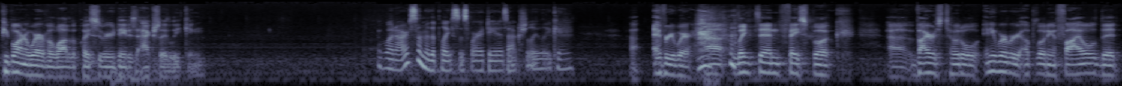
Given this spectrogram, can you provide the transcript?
people aren't aware of a lot of the places where your data is actually leaking. What are some of the places where our data is actually leaking? uh, everywhere uh, linkedin facebook uh, VirusTotal anywhere where you're uploading a file that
